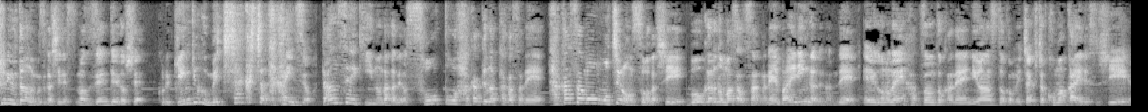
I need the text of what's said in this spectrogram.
当に歌うの難しいです。まず前提として。これ原曲めちゃくちゃ高いんですよ。男性キーの中では相当破格な高さで、高さももちろんそうだし、ボーカルのマサトさんがね、バイリンガルなんで、英語のね、発音とかね、ニュアンスとかめちゃくちゃ細かいですし、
